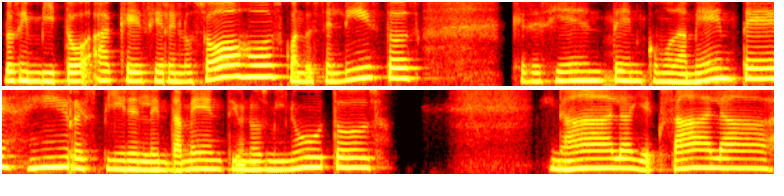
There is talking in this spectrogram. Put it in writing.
los invito a que cierren los ojos cuando estén listos, que se sienten cómodamente y respiren lentamente unos minutos. Inhala y exhala.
